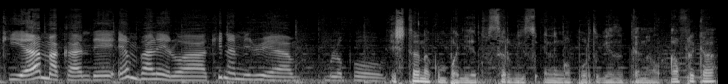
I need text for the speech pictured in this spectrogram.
kia makande embalelwa kina miriam Está na companhia do Serviço em Língua Portuguesa do Canal África,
